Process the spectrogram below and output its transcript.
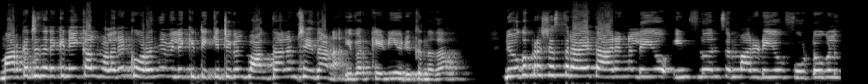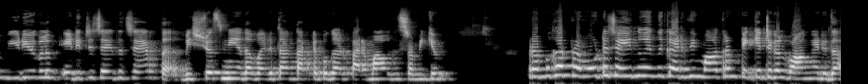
മാർക്കറ്റ് നിരക്കിനേക്കാൾ വളരെ കുറഞ്ഞ വിലയ്ക്ക് ടിക്കറ്റുകൾ വാഗ്ദാനം ചെയ്താണ് ഇവർ കെണിയൊരുക്കുന്നത്. ലോകപ്രശസ്തരായ താരങ്ങളുടെയോ ഇൻഫ്ലുവൻസർമാരുടെയോ ഫോട്ടോകളും വീഡിയോകളും എഡിറ്റ് ചെയ്ത് ചേർത്ത് വിശ്വസനീയത വരുത്താൻ തട്ടിപ്പുകാർ പരമാവധി ശ്രമിക്കും. പ്രമുഖർ പ്രൊമോട്ട് ചെയ്യുന്നു എന്ന് കരുതി മാത്രം ടിക്കറ്റുകൾ വാങ്ങരുത്.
